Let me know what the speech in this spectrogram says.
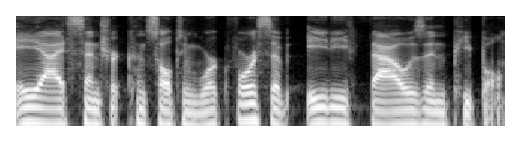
AI centric consulting workforce of eighty thousand people.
